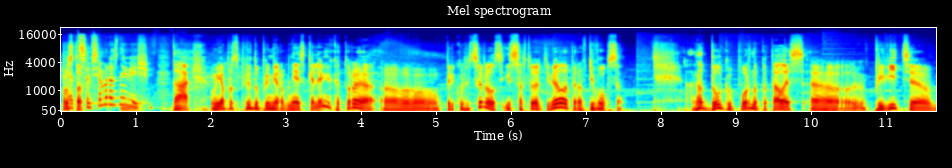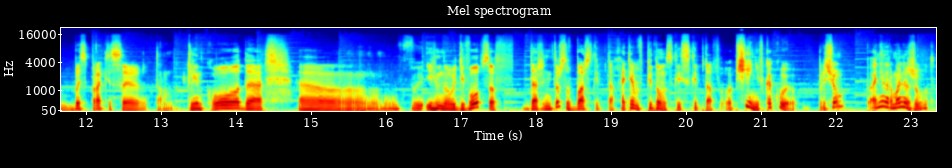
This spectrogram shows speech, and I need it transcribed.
просто... Это совсем разные вещи. Да, я просто приведу пример. У меня есть коллега, которая э, переквалифицировалась из software девелопера в девопса она долго упорно пыталась э, привить э, best practices там, клин-кода э, именно у девопсов, даже не то, что в баш скриптах, хотя бы в питонских скриптах, вообще ни в какую. Причем они нормально живут.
